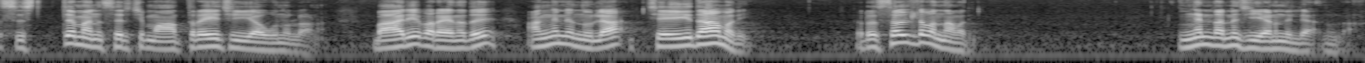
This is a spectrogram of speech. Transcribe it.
സിസ്റ്റം അനുസരിച്ച് മാത്രമേ ചെയ്യാവൂ എന്നുള്ളതാണ്. ഭാര്യ പറയുന്നത് അങ്ങനെയൊന്നുമില്ല ചെയ്താൽ മതി. റിസൾട്ട് വന്നാൽ മതി. ഇങ്ങനെ തന്നെ ചെയ്യണമെന്നില്ല എന്നുള്ളതാണ്.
